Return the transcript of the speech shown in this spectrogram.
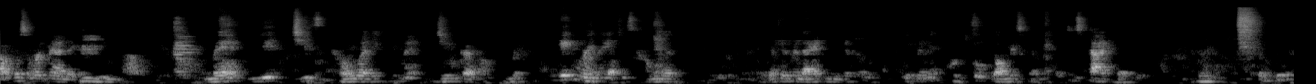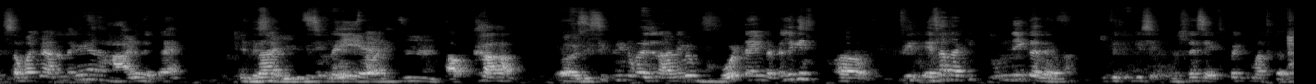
आपको समझ में आ जाएगा। कि हाँ, मैं ये चीज़ खाऊँगा नहीं कि मैं जिम कर रहा हूँ। मैं एक महीना ये चीज़ खाऊँगा। या फिर मैं डाइट मेंटेन करूँगा। ये मैंने खुद को प्रॉमिस करना स्टार्ट कर दिया तो फिर समझ में आने लगा यार हार्ड रहता है। इतना easy नहीं है। आपका डिसिप्लिन वर्जन आने में बहुत टाइम लगता है। लेकिन फिर ऐसा था कि तुम नहीं कर रहे हो ना तो फिर तुम किसी दूसरे से एक्सपेक्ट मत करो।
